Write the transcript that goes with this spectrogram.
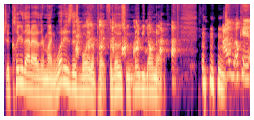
to clear that out of their mind, what is this boilerplate for those who maybe don't know? I, okay,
